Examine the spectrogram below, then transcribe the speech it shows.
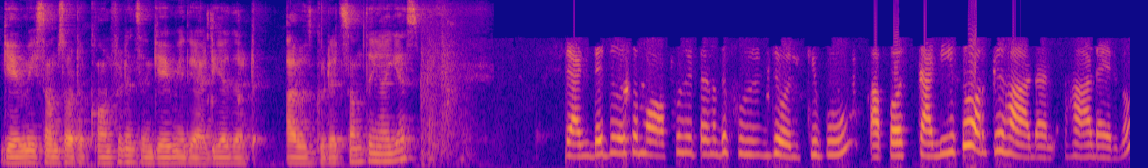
gave me some sort of confidence and gave me the idea that I was good at something. I guess. രണ്ട് ദിവസം ഓഫ് കിട്ടണത് ഫുൾ ജോലിക്ക് പോവും. അപ്പൊ സ്റ്റഡീസ് അവർക്ക് ഹാർഡ് ഹാർഡായിരുന്നു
